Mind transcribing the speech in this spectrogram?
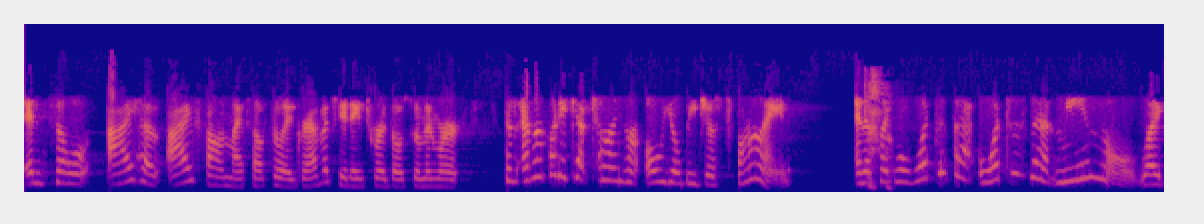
and so i have i found myself really gravitating toward those women where because everybody kept telling her oh you'll be just fine and it's like well what does that what does that mean though like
